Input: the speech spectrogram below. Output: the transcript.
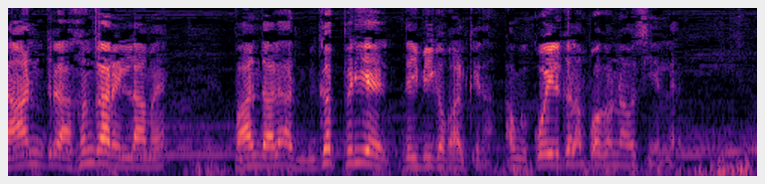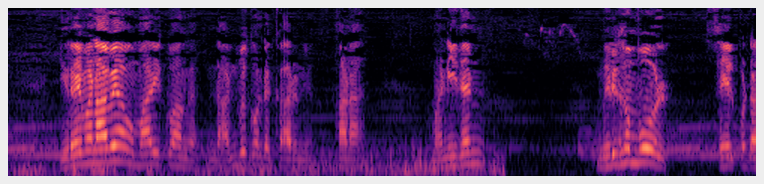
நான்கிற அகங்காரம் இல்லாம வாழ்ந்தாலே அது மிகப்பெரிய தெய்வீக வாழ்க்கை தான். அவங்க கோயிலுக்கெல்லாம் போகணும்னு அவசியம் இல்லை. இறைவனாவே அவங்க மாறிக்குவாங்க. இந்த அன்பு கொண்ட காரணியம். ஆனா மனிதன் மிருகம் போல் செயல்பட்ட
